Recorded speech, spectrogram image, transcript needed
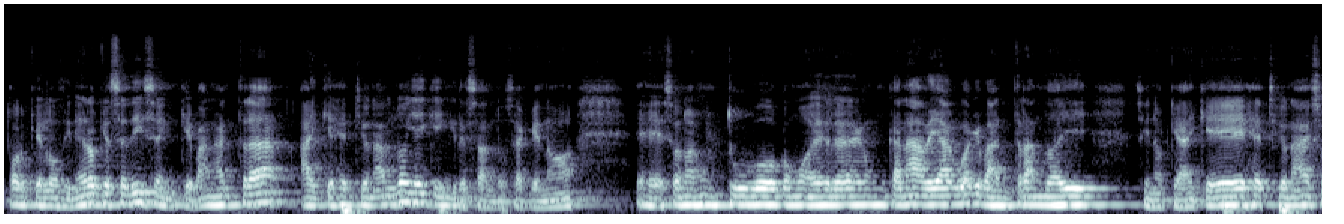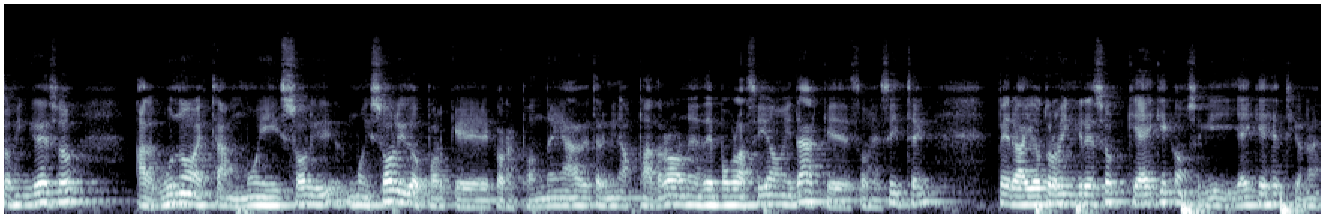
porque los dineros que se dicen que van a entrar hay que gestionarlos y hay que ingresarlos. O sea que no, eh, eso no es un tubo como es un canal de agua que va entrando ahí, sino que hay que gestionar esos ingresos. Algunos están muy sólidos, muy sólidos porque corresponden a determinados padrones de población y tal, que esos existen, pero hay otros ingresos que hay que conseguir y hay que gestionar.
